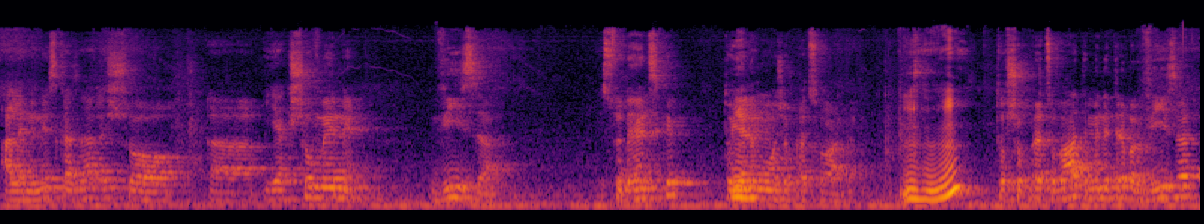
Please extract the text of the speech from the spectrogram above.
але мені сказали, що е, якщо в мене віза студентська, то я не можу працювати. Mhm. То щоб працювати, мені треба віза, е,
